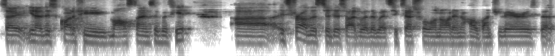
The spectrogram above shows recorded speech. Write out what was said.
So, you know, there's quite a few milestones that we've hit. Uh, it's for others to decide whether we're successful or not in a whole bunch of areas, but,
